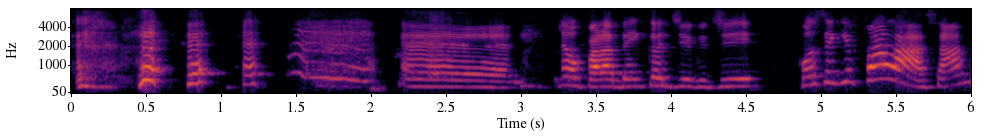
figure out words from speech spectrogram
é, não, falar bem que eu digo de conseguir falar, sabe?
